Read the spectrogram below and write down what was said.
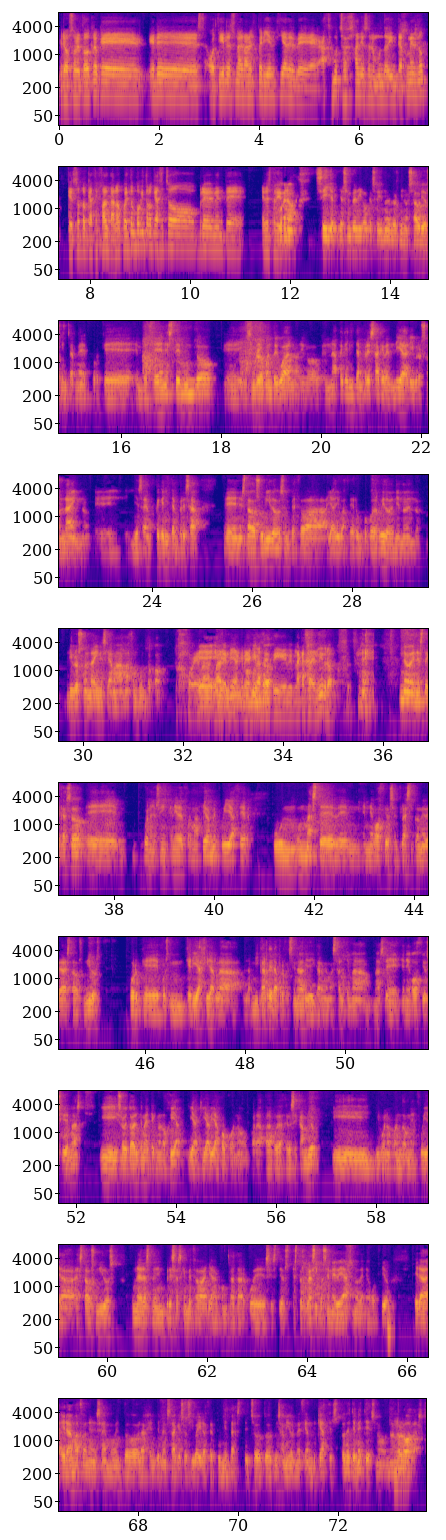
Pero sobre todo creo que eres o tienes una gran experiencia desde hace muchos años en el mundo de Internet, ¿no? Que eso es lo que hace falta, ¿no? Cuenta un poquito lo que has hecho brevemente en este libro. Bueno, sí, yo, siempre digo que soy uno de los dinosaurios de Internet, porque empecé en este mundo, eh, y siempre lo cuento igual, ¿no? Digo, en una pequeñita empresa que vendía libros online, ¿no? Eh, y esa pequeñita empresa en Estados Unidos empezó a, ya digo, a hacer un poco de ruido vendiendo libros online y se llama Amazon.com. Joder, eh, madre mía, creía que ibas a decir la casa del libro. no, en este caso, eh, bueno, yo soy ingeniero de formación, me fui a hacer un, máster en, negocios, el clásico MBA de Estados Unidos, porque pues, quería girar mi carrera profesional y dedicarme más al tema más de, de negocios y demás y sobre todo el tema de tecnología, y aquí había poco ¿no? para, para poder hacer ese cambio. Y, bueno, cuando me fui a, Estados Unidos, una de las empresas que empezaba ya a contratar pues, estos, estos clásicos MBAs ¿no? de negocio era, era Amazon. En ese momento la gente pensaba que eso se iba a ir a hacer puñetas. De hecho, todos mis amigos me decían, ¿de qué haces? ¿Dónde te metes? No, no, no lo hagas.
